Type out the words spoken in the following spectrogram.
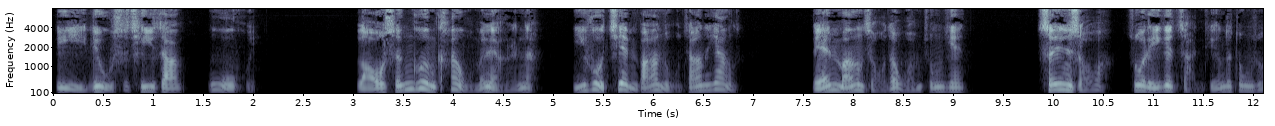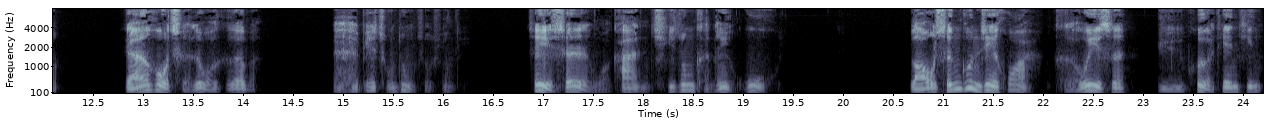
第六十七章误会。老神棍看我们两人呢，一副剑拔弩张的样子，连忙走到我们中间，伸手啊做了一个暂停的动作，然后扯着我胳膊：“哎，别冲动，周兄弟，这事儿我看其中可能有误会。”老神棍这话可谓是语破天惊，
